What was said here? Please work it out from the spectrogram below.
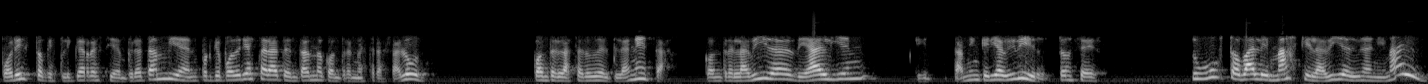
por esto que expliqué recién, pero también porque podría estar atentando contra nuestra salud, contra la salud del planeta, contra la vida de alguien que también quería vivir. Entonces, ¿tu gusto vale más que la vida de un animal?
